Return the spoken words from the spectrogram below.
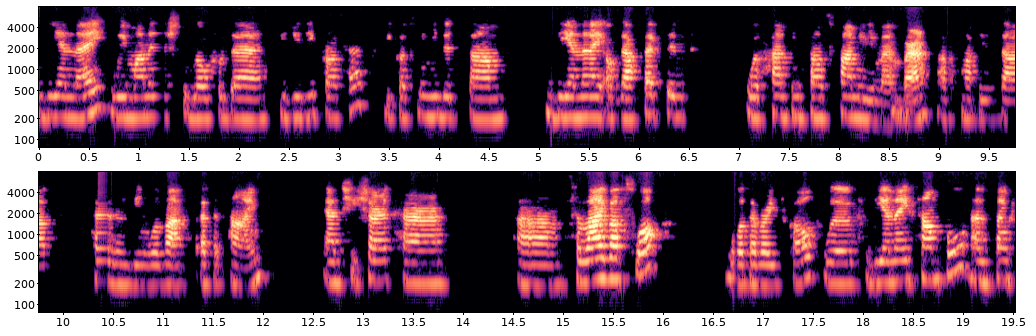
DNA, we managed to go through the PGD process because we needed some DNA of the affected with Huntington's family member, as Matty's dad hasn't been with us at the time. And she shared her um, saliva swab whatever it's called, with DNA sample. And thanks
